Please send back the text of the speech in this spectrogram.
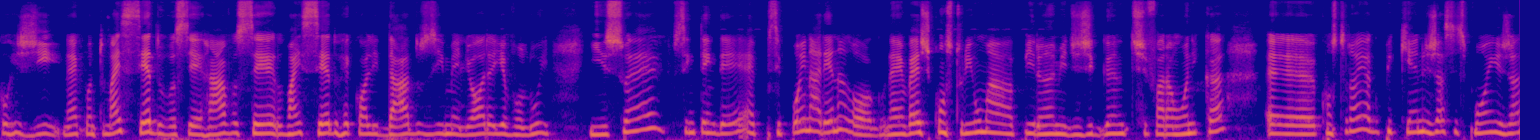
Corrigir, né? Quanto mais cedo você errar, você mais cedo recolhe dados e melhora e evolui. E isso é se entender, é, se põe na arena logo, né? Ao invés de construir uma pirâmide gigante faraônica, é, constrói algo pequeno e já se expõe já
